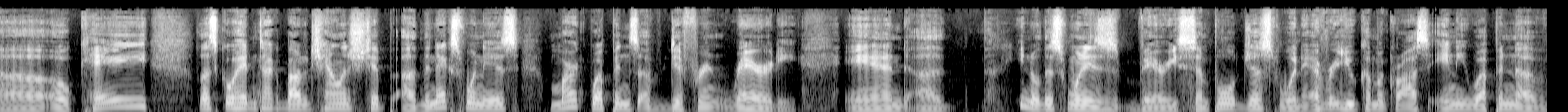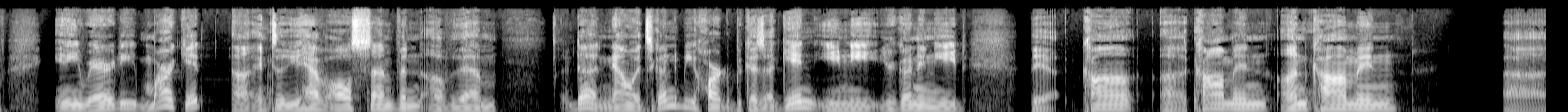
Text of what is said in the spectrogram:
Uh, okay, let's go ahead and talk about a challenge tip. Uh, the next one is mark weapons of different rarity. And, uh, you know, this one is very simple. Just whenever you come across any weapon of any rarity, mark it uh, until you have all seven of them done. Now, it's going to be harder because, again, you need you're going to need the com uh, common, uncommon, uh,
